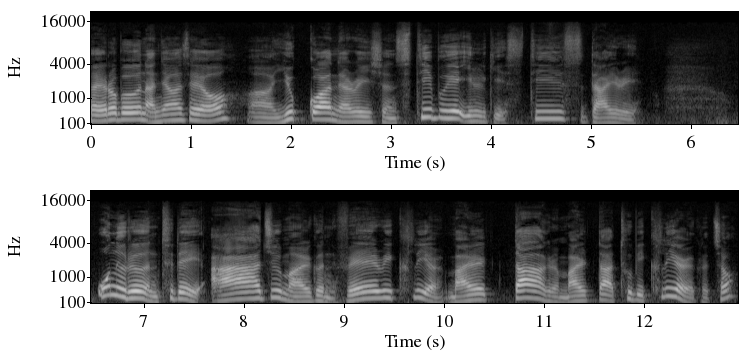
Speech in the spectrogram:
자 여러분 안녕하세요. 아, 육과 내레이션 스티브의 일기 Steve's Diary 오늘은 today 아주 맑은 very clear 맑다 그럼 맑다 to be clear 그렇죠?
